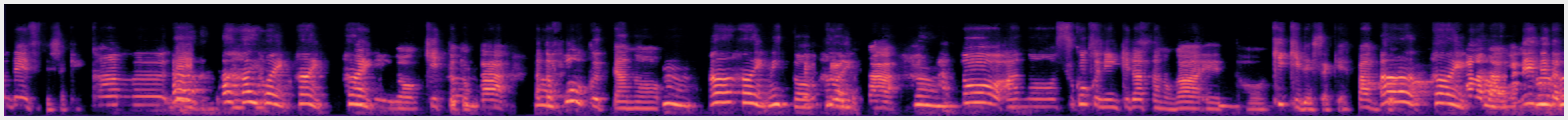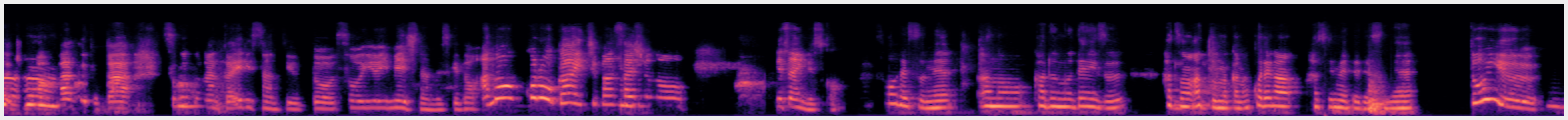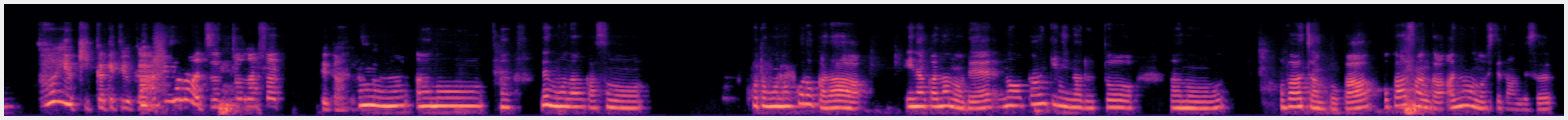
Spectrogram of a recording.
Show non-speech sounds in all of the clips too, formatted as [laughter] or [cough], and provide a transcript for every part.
ムデイズでしたっけ？カームデイズあ、はいはいはいはい。のキットとか、あとはいフォークってあの、うん。あ、はいミット。は手袋とい。か、うん。あとあのすごく人気だったのが、えっとキキでしたっけ？バッグ。あ、はい。パーダーがね、出た時うんうんのバッグとか、すごくなんかエリさんっていうと、そういうイメージなんですけど、あの頃が一番最初のデザインですか、そうですね。あのカルムデイズ発音合ってるのかな？これが初めてですね。どういう、どういうきっかけというか、あああいうものはずっとなさってたんですか、うん。うん、あのあでもなんかその子供の頃から田舎なので農閑期になるとあのおばあちゃんとかお母さんが編み物をしてたんです。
